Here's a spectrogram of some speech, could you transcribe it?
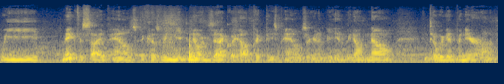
we make the side panels because we need to know exactly how thick these panels are going to be and we don't know until we get veneer on them.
